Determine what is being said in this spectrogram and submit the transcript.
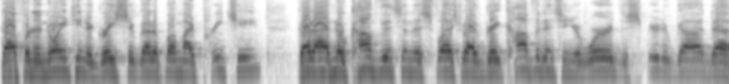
God, for an anointing, a grace of God upon my preaching. God, I have no confidence in this flesh, but I have great confidence in your word, the Spirit of God, uh,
